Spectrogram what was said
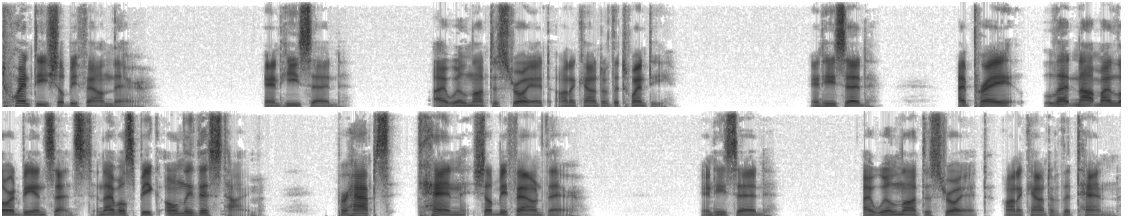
twenty shall be found there. And he said, I will not destroy it on account of the twenty. And he said, I pray, let not my lord be incensed, and I will speak only this time. Perhaps ten shall be found there. And he said, I will not destroy it on account of the ten.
